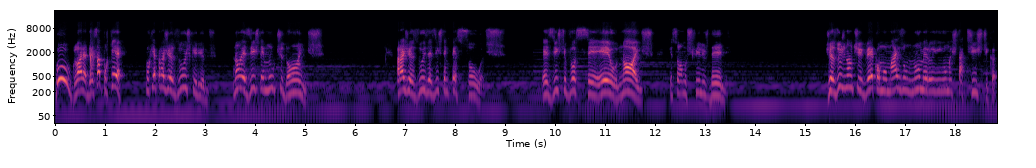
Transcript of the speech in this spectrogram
Uh, glória a Deus. Sabe por quê? Porque para Jesus, queridos, não existem multidões. Para Jesus existem pessoas. Existe você, eu, nós, que somos filhos dele. Jesus não te vê como mais um número em uma estatística.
